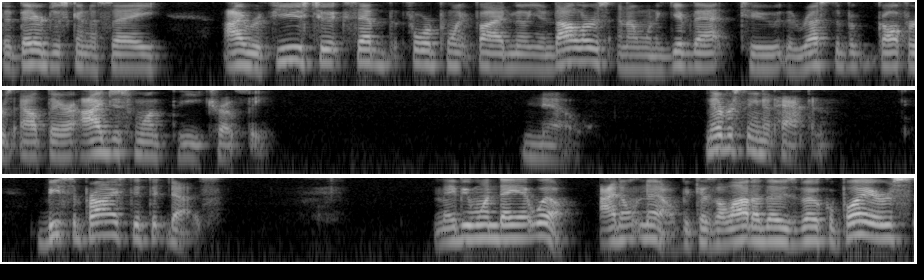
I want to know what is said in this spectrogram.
that they're just going to say, I refuse to accept $4.5 million and I want to give that to the rest of the golfers out there. I just want the trophy. No. Never seen it happen. Be surprised if it does. Maybe one day it will. I don't know because a lot of those vocal players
